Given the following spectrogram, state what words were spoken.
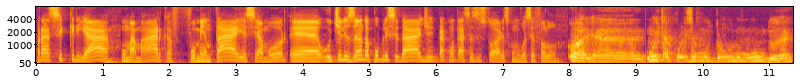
para se criar uma marca, fomentar esse amor, é, utilizando a publicidade para contar essas histórias, como você falou? Olha, muita coisa mudou no mundo, né?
